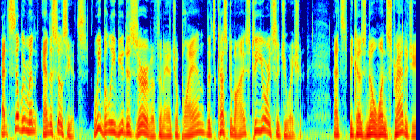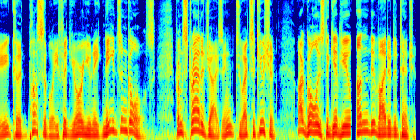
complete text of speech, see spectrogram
At Silverman and Associates, we believe you deserve a financial plan that's customized to your situation. That's because no one strategy could possibly fit your unique needs and goals. From strategizing to execution, our goal is to give you undivided attention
